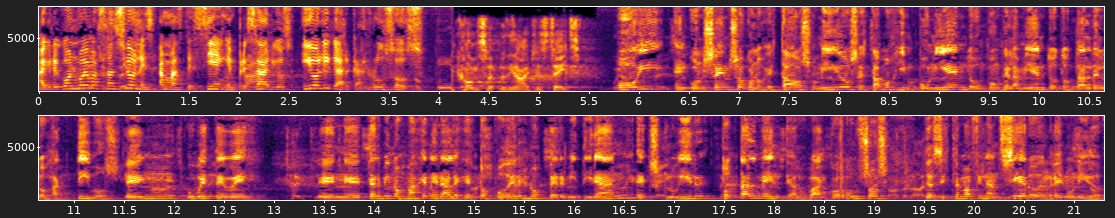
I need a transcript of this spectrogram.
agregó nuevas sanciones a más de 100 empresarios y oligarcas rusos. Hoy, en consenso con los Estados Unidos, estamos imponiendo un congelamiento total de los activos en VTB. En eh, términos más generales, estos poderes nos permitirán excluir totalmente a los bancos rusos del sistema financiero del Reino Unido,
